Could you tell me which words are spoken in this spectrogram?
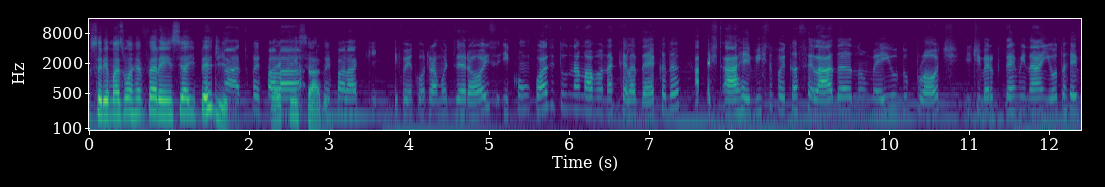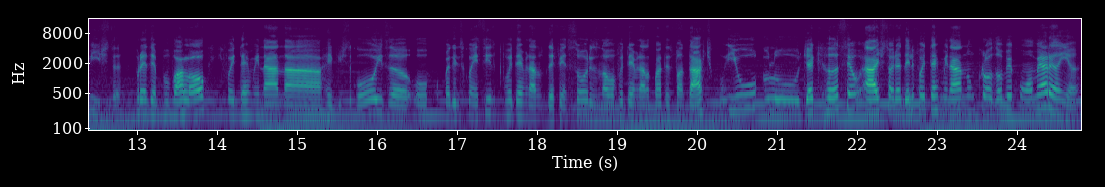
seria mais uma referência aí perdida. Ah, tu foi falar, é, quem sabe? Tu foi falar que e foi encontrar muitos heróis e com quase tudo na Marvel naquela década, a, a, revista foi cancelada no meio do plot e tiveram que terminar em outra revista. Por exemplo, o Varlock, que foi terminar na revista Coisa, ou o Mega Desconhecido, que foi terminar nos Defensores, o Nova foi terminar no Quarteto Fantástico, e o, o Jack Russell, a história dele foi terminar num crossover com o Homem-Aranha.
